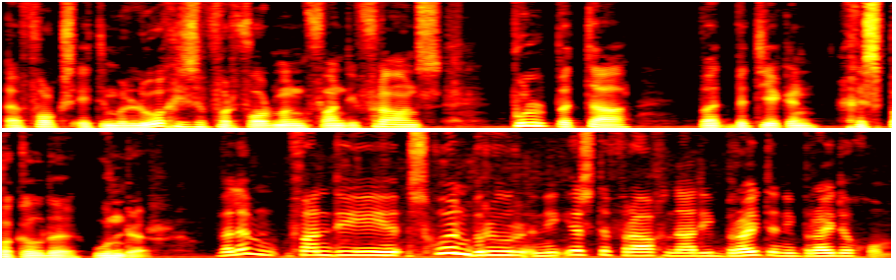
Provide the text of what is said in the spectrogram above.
'n volksetimologiese vervorming van die Frans pulpeta wat beteken gespikkelde hoender. Willem van die skoonbroer in die eerste vraag na die bruid en die bruidegom.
